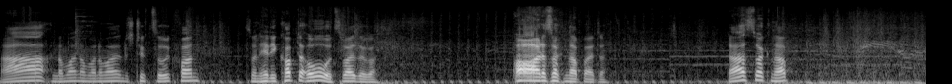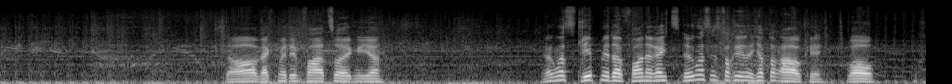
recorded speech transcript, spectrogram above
Ah, nochmal, nochmal, nochmal ein Stück zurückfahren. So ein Helikopter. Oh, zwei sogar. Oh, das war knapp, Alter. Das war knapp. So, weg mit den Fahrzeugen hier. Irgendwas klebt mir da vorne rechts. Irgendwas ist doch hier. Ich hab doch... Ah, okay. Wow.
